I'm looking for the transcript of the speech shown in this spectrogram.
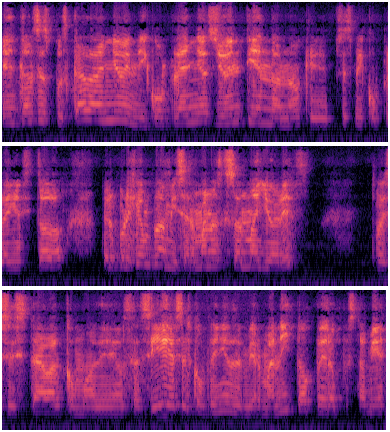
Entonces, pues cada año en mi cumpleaños yo entiendo, ¿no? Que pues, es mi cumpleaños y todo. Pero, por ejemplo, a mis hermanos que son mayores, pues estaban como de, o sea, sí, es el cumpleaños de mi hermanito, pero pues también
